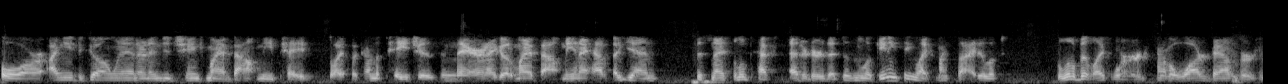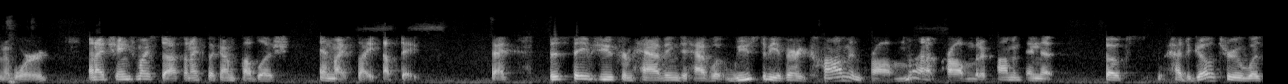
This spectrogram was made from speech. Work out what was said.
Or I need to go in and I need to change my about me page, so I click on the pages in there, and I go to my about me, and I have again this nice little text editor that doesn't look anything like my site. It looks a little bit like Word, kind of a watered down version of Word and I change my stuff and I click on publish and my site updates. Okay. This saves you from having to have what used to be a very common problem, not a problem, but a common thing that folks had to go through was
